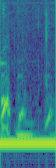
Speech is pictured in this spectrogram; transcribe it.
you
